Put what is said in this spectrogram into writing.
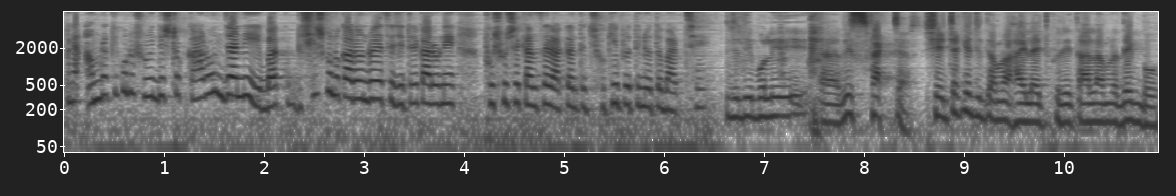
মানে আমরা কি কোনো সুনির্দিষ্ট কারণ জানি বা বিশেষ কোনো কারণ রয়েছে যেটার কারণে ফুসফুসের ক্যান্সার আক্রান্তের ঝুঁকি প্রতিনিয়ত বাড়ছে? যদি বলি রিস্ক ফ্যাক্টর সেইটাকে যদি আমরা হাইলাইট করি তাহলে আমরা দেখব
